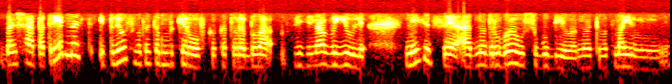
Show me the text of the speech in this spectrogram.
большая потребность и плюс вот эта маркировка, которая была введена в июле месяце, одно другое усугубило. Но это вот мое мнение.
